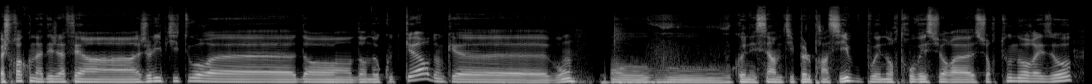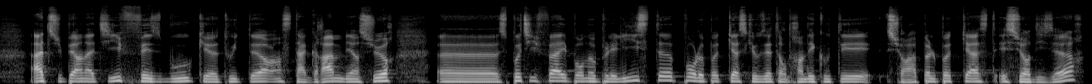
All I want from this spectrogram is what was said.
Bah, je crois qu'on a déjà fait un joli petit tour euh, dans, nos coups de cœur. Donc, euh, bon, on- vous, connaissez un petit peu le principe. Vous pouvez nous retrouver sur, euh, sur tous nos réseaux Supernatif, Facebook, Twitter, Instagram, bien sûr. Spotify pour nos playlists. Pour le podcast que vous êtes en train d'écouter sur Apple Podcast et sur Deezer.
